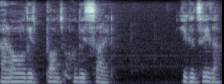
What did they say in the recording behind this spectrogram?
And all these bonds on this side. You can see that.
